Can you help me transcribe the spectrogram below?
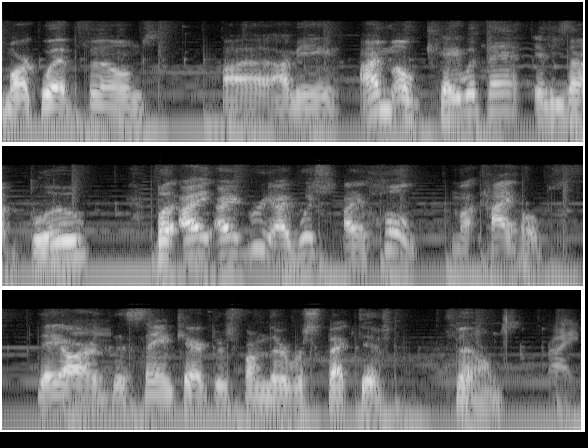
Mark Webb films. Uh, I mean, I'm okay with that if he's not blue, but I, I agree. I wish, I hope, my high hopes, they are mm-hmm. the same characters from their respective films right.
